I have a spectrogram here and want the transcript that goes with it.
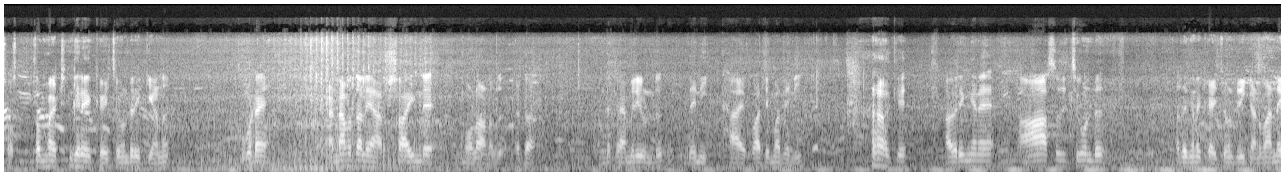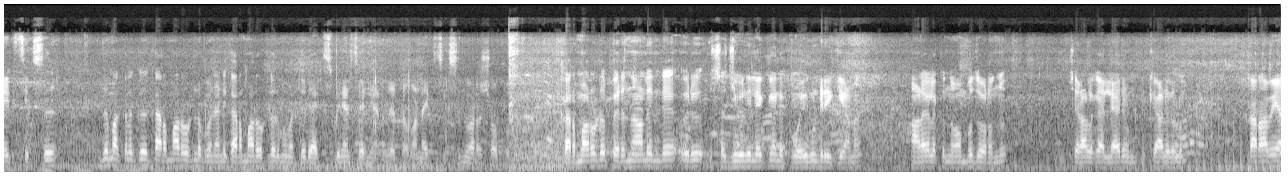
സ്വസ്ഥമായിട്ട് ഇങ്ങനെ കഴിച്ചുകൊണ്ടിരിക്കുകയാണ്. ഇവിടെ രണ്ടാമത്തെ ആളെ അർഷായിന്റെ മോളാണത്. കേട്ടോ? എന്റെ ഫാമിലി ഉണ്ട്. ധനി. ഹായ്. ഫാത്തിമ ധനി. ഓക്കെ. അവരിങ്ങനെ ആസ്വദിച്ചുകൊണ്ട് അതിങ്ങനെ കഴിച്ചുകൊണ്ടിരിക്കുകയാണ്. വൺ എയ്റ്റ് സിക്സ് ഇത് മക്കൾക്ക് കർമ്മ റോഡിൽ പോകാനാണ് കർമ്മ റോഡിൽ വരുമ്പോൾ മറ്റൊരു എക്സ്പീരിയൻസ് തന്നെയാണ് കേട്ടോ. വൺ എയ്റ്റ് സിക്സ് എന്ന് പറഞ്ഞ ഷോപ്പ് കർമ്മ റോഡ് പെരുന്നാളിന്റെ ഒരു സജീവതയിലേക്ക് തന്നെ പോയിക്കൊണ്ടിരിക്കുകയാണ്. ആളുകളൊക്കെ നോമ്പ് തുറന്നു. ചില ആൾക്കാർ എല്ലാവരും മിക്ക ആളുകളും തറാവയ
